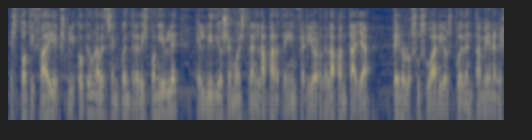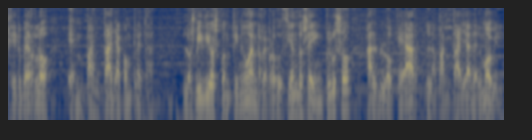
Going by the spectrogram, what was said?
Spotify explicó que una vez se encuentre disponible, el vídeo se muestra en la parte inferior de la pantalla, pero los usuarios pueden también elegir verlo en pantalla completa. Los vídeos continúan reproduciéndose incluso al bloquear la pantalla del móvil,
